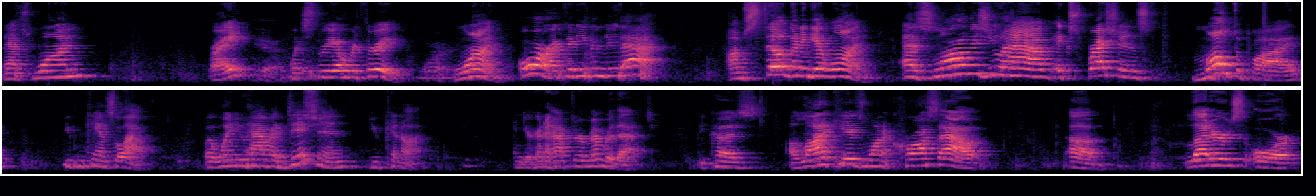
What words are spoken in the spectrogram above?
That's 1, right? Yeah. What's 3 over 3? One. 1. Or I could even do that. I'm still going to get 1. As long as you have expressions multiplied, you can cancel out. But when you have addition, you cannot. And you're going to have to remember that. Because a lot of kids want to cross out uh, letters or,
